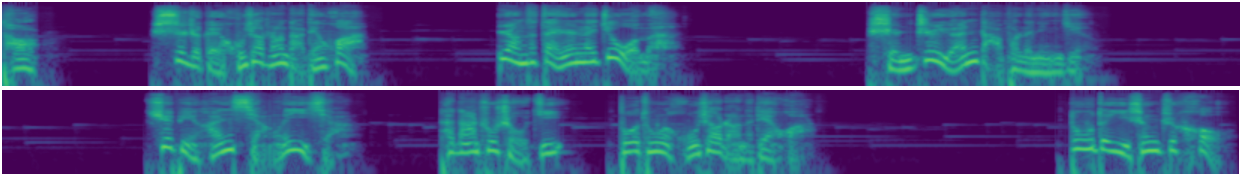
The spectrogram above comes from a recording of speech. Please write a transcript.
头，试着给胡校长打电话。让他带人来救我们。沈志远打破了宁静。薛品涵想了一下，他拿出手机拨通了胡校长的电话。嘟的一声之后，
